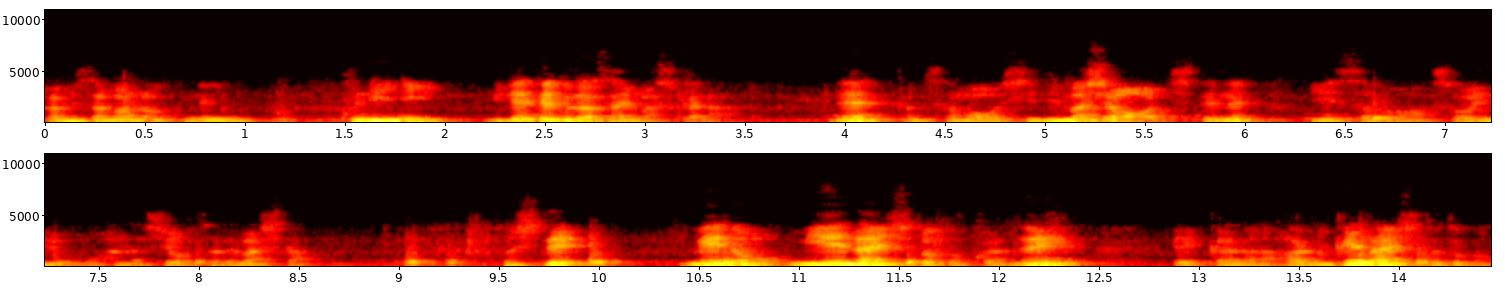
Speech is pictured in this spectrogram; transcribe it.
神様の国国に入れてくださいますから。ね神様を信じましょうっつってねイエス様はそういうお話をされました。そして目の見えない人とかねそれから歩けない人とかこ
